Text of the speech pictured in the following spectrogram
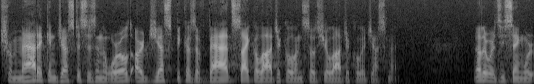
traumatic injustices in the world are just because of bad psychological and sociological adjustment. In other words, he's saying we're,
